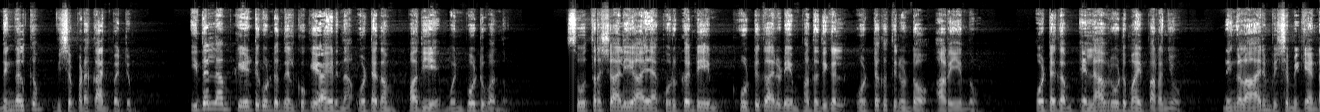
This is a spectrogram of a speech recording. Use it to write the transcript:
നിങ്ങൾക്കും വിശപ്പടക്കാൻ പറ്റും. ഇതെല്ലാം കേട്ടുകൊണ്ട് നിൽക്കുകയായിരുന്ന ഒട്ടകം പതിയെ മുൻപോട്ട് വന്നു. സൂത്രശാലിയായ കുറുക്കന്റെയും കൂട്ടുകാരുടെയും പദ്ധതികൾ ഒട്ടകത്തിനുണ്ടോ അറിയുന്നു. ഒട്ടകം എല്ലാവരോടുമായി പറഞ്ഞു നിങ്ങൾ ആരും വിഷമിക്കേണ്ട.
